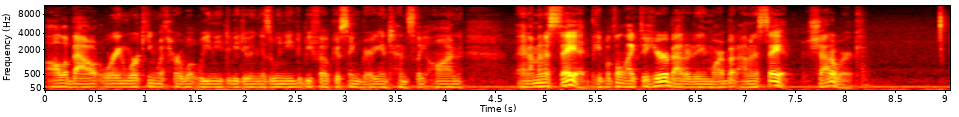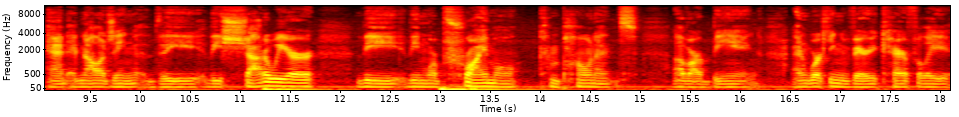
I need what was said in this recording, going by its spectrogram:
all about or in working with her what we need to be doing is we need to be focusing very intensely on and I'm going to say it. People don't like to hear about it anymore, but I'm going to say it. Shadow work and acknowledging the the shadowier, the the more primal components of our being, and working very carefully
